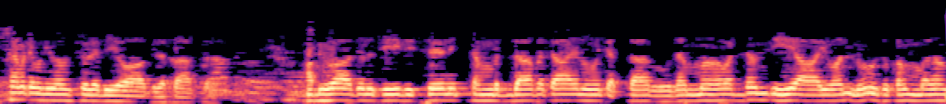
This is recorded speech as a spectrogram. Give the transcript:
සමතම නිවන් සුව ලැබේවා කියලා ප්‍රාර්ථනා. අභිවාදන සීලිස්ස නිච්ඡම් බද්ධාපචායනෝ චත්තාරෝ ධම්මා වඩ්ඩಂತಿ ආයුවන්නෝ සුඛම් බලං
